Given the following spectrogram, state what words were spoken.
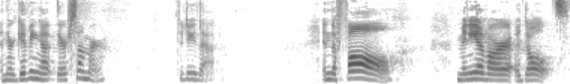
And they're giving up their summer to do that. In the fall, many of our adults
